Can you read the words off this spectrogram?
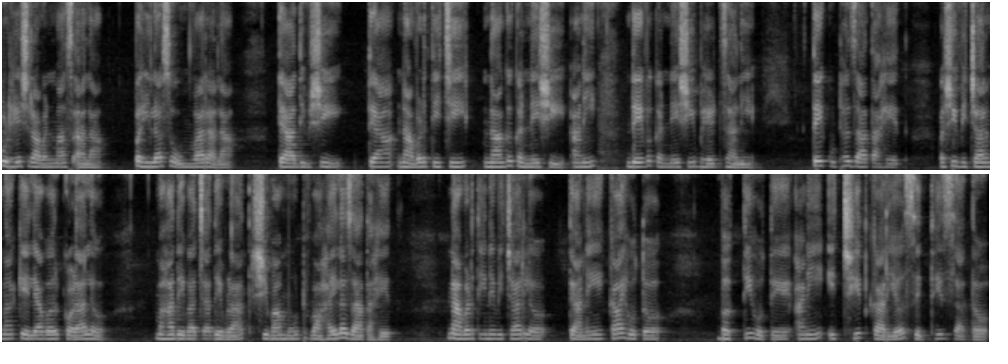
पुढे श्रावण मास आला. पहिला सोमवार आला. त्या दिवशी त्या नावडतीची नागकन्येशी आणि देवकन्येशी भेट झाली. ते कुठं जात आहेत? अशी विचारणा केल्यावर कळालं महादेवाच्या देवळात शिवामूठ वाहायला जात आहेत. नावडतीने विचारलं त्याने काय होतं? भक्ती होते आणि इच्छित कार्य सिद्धीस जातं.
